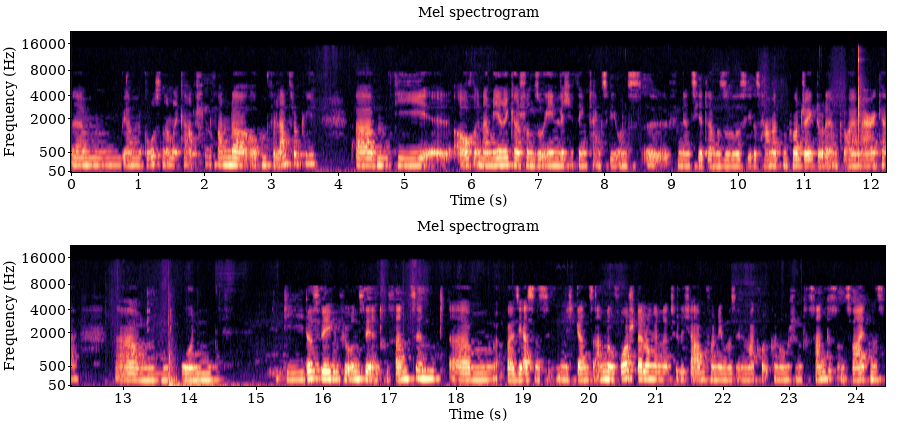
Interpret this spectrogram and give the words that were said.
Ähm, wir haben einen großen amerikanischen Funder, Open Philanthropy, ähm, die äh, auch in Amerika schon so ähnliche Thinktanks wie uns äh, finanziert haben, also sowas wie das Hamilton Project oder Employ America. Ähm, und die deswegen für uns sehr interessant sind, ähm, weil sie erstens nicht ganz andere Vorstellungen natürlich haben von dem, was in makroökonomisch interessant ist und zweitens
